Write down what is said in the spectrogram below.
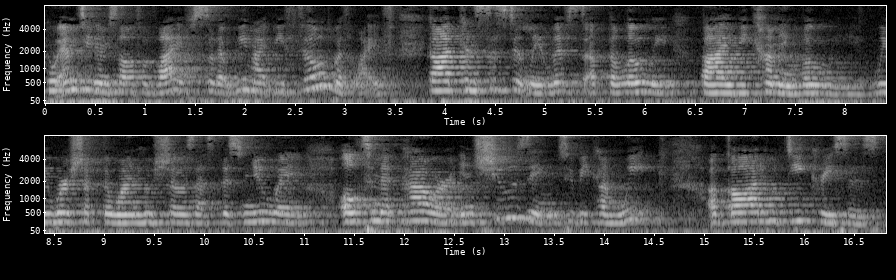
who emptied himself of life so that we might be filled with life. God consistently lifts up the lowly by becoming lowly. We worship the one who shows us this new way, ultimate power in choosing to become weak, a God who decreases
